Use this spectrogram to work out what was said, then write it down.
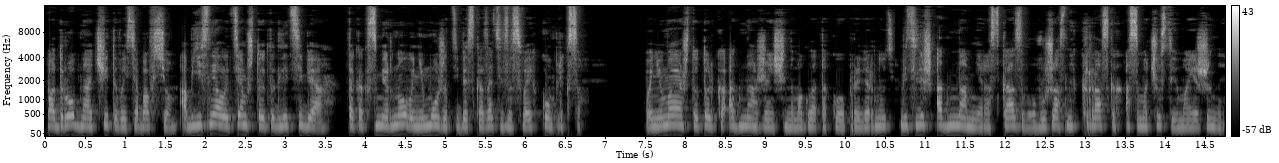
подробно отчитываясь обо всем. Объясняла тем, что это для тебя, так как Смирнова не может тебе сказать из-за своих комплексов. Понимая, что только одна женщина могла такое провернуть, ведь лишь одна мне рассказывала в ужасных красках о самочувствии моей жены,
